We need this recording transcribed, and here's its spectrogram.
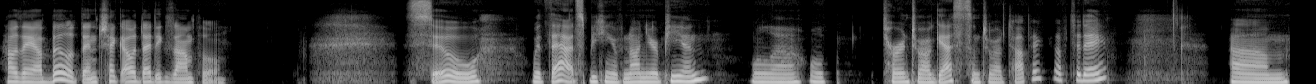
how they are built then check out that example. So with that speaking of non-european we'll uh, we'll turn to our guests and to our topic of today. Um,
